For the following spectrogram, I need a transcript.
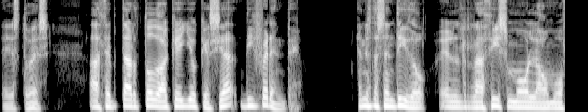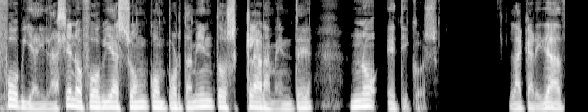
esto es, aceptar todo aquello que sea diferente. En este sentido, el racismo, la homofobia y la xenofobia son comportamientos claramente no éticos. La caridad,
